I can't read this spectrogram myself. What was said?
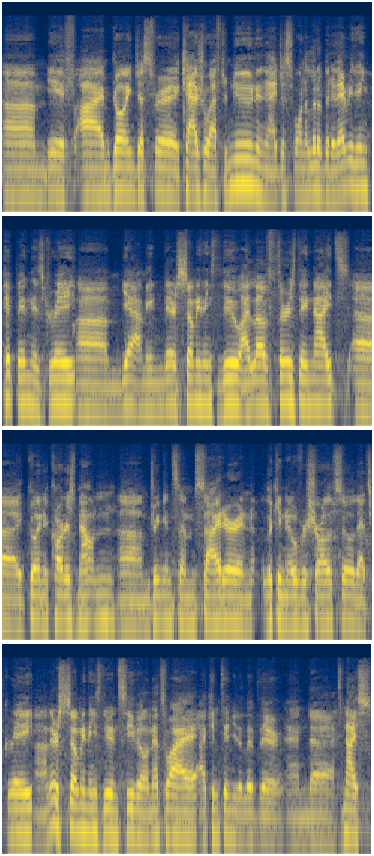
Um, if I'm going just for a casual afternoon and I just want a little bit of everything, Pippin is great. Um, yeah, I mean, there's so many things to do. I love Thursday nights, uh, going to Carter's Mountain, um, drinking some cider and looking over Charlottesville. That's great. Uh, there's so many things to do in C-ville, and that's why I continue to live there. And uh, it's nice.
